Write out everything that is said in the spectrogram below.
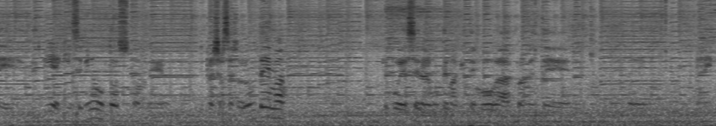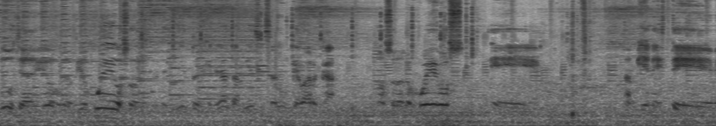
de, de 10-15 minutos, donde explayarse sobre un tema, que puede ser algún tema que esté en boga actualmente en, la industria de, video, de, los videojuegos o del entretenimiento en general también, si es algo que abarca no solo los juegos. Eh, también este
